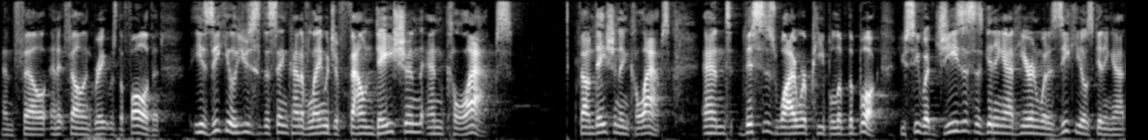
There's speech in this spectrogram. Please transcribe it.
and fell, and it fell, and great was the fall of it. Ezekiel uses the same kind of language of foundation and collapse. Foundation and collapse. And this is why we're people of the book. You see what Jesus is getting at here and what Ezekiel's getting at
